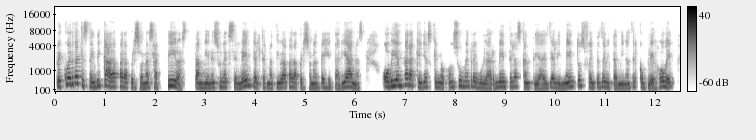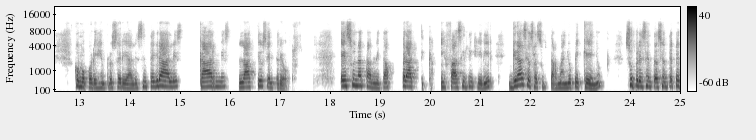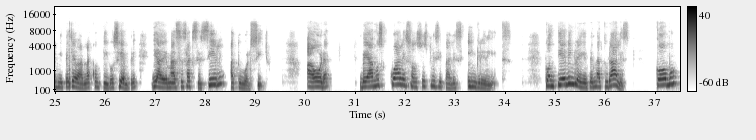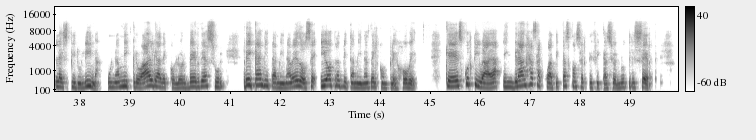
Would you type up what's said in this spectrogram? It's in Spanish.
Recuerda que está indicada para personas activas, también es una excelente alternativa para personas vegetarianas o bien para aquellas que no consumen regularmente las cantidades de alimentos, fuentes de vitaminas del complejo B, como por ejemplo cereales integrales, carnes, lácteos, entre otros. Es una tableta práctica y fácil de ingerir gracias a su tamaño pequeño, su presentación te permite llevarla contigo siempre y además es accesible a tu bolsillo. Ahora, veamos cuáles son sus principales ingredientes. Contiene ingredientes naturales, como la espirulina, una microalga de color verde-azul rica en vitamina B12 y otras vitaminas del complejo B, que es cultivada en granjas acuáticas con certificación NutriCert,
